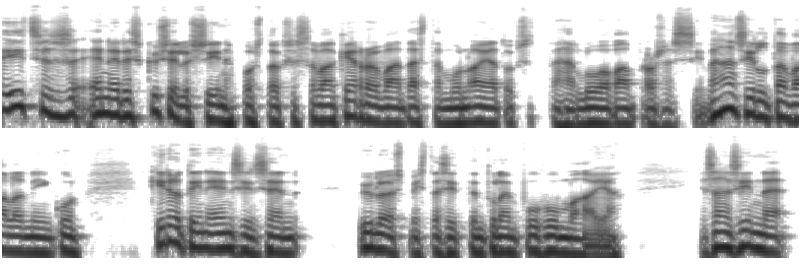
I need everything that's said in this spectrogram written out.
itse asiassa en edes kysellyt siinä postauksessa, vaan kerroin vaan tästä mun ajatukset tähän luovaan prosessiin. Vähän sillä tavalla niin kuin kirjoitin ensin sen ylös, mistä sitten tulen puhumaan ja, ja sain sinne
